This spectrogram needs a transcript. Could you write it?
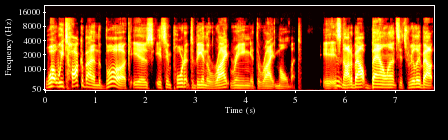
what we talk about in the book is it's important to be in the right ring at the right moment. It's mm. not about balance. It's really about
